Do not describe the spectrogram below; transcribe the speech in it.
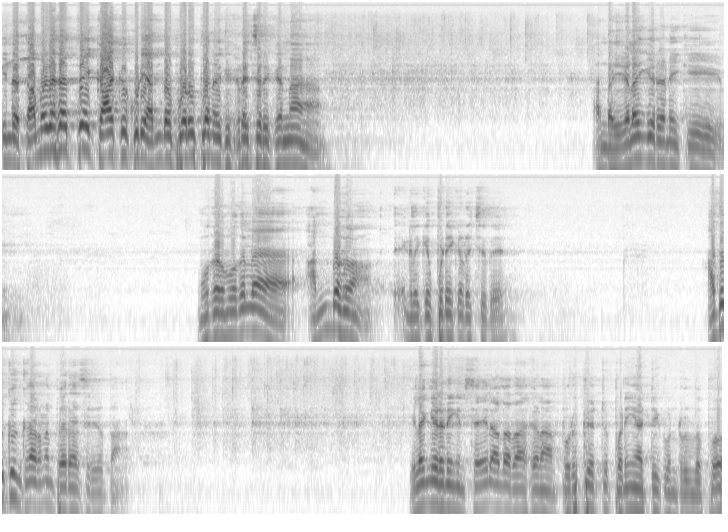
இந்த தமிழகத்தை காக்கக்கூடிய அந்த பொறுப்பு எனக்கு கிடைச்சிருக்குன்னா அந்த இளைஞர் அன்னைக்கு முதல் முதல்ல அன்பகம் எங்களுக்கு எப்படி கிடைச்சிது? அதுக்கும் காரணம் பேராசிரியர் தான். இளைஞரணியின் செயலாளராக நான் பொறுப்பேற்று பணியாற்றி கொண்டிருந்தப்போ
